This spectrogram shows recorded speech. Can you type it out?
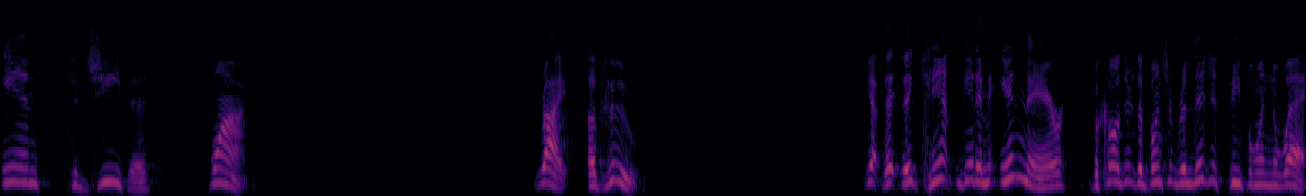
in to Jesus. Why? Right. Of who? Yeah, they, they can't get him in there because there's a bunch of religious people in the way.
